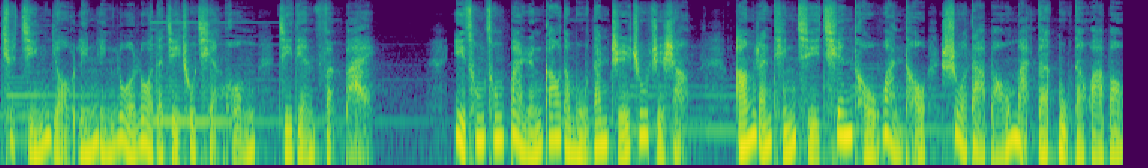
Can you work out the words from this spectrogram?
却仅有零零落落的几处浅红，几点粉白。一丛丛半人高的牡丹植株之上，昂然挺起千头万头、硕大饱满的牡丹花苞，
